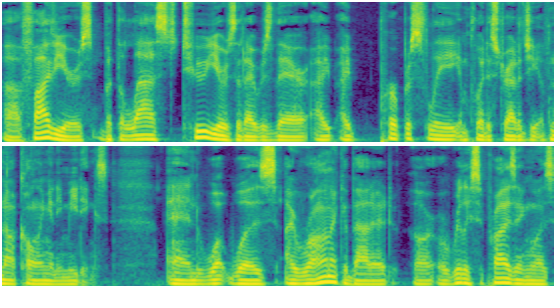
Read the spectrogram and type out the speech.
uh, five years. But the last two years that I was there, I, I purposely employed a strategy of not calling any meetings. And what was ironic about it, or, or really surprising, was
